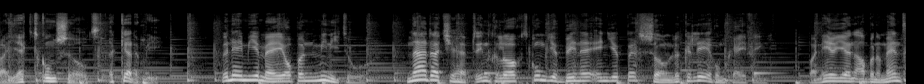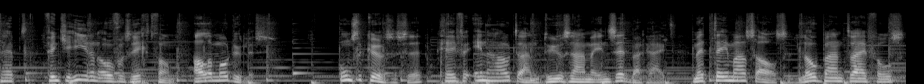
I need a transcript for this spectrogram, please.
Traject Consult Academy. We nemen je mee op een mini-tour. Nadat je hebt ingelogd kom je binnen in je persoonlijke leeromgeving. Wanneer je een abonnement hebt, vind je hier een overzicht van alle modules. Onze cursussen geven inhoud aan duurzame inzetbaarheid met thema's als loopbaantwijfels,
